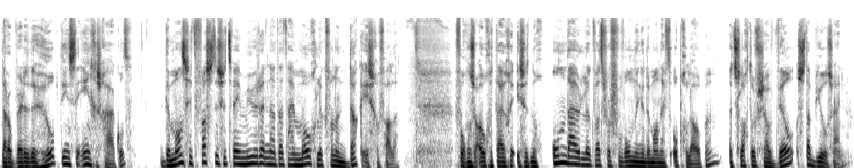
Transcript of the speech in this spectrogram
Daarop werden de hulpdiensten ingeschakeld. De man zit vast tussen twee muren nadat hij mogelijk van een dak is gevallen. Volgens ooggetuigen is het nog onduidelijk wat voor verwondingen de man heeft opgelopen. Het slachtoffer zou wel stabiel zijn.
